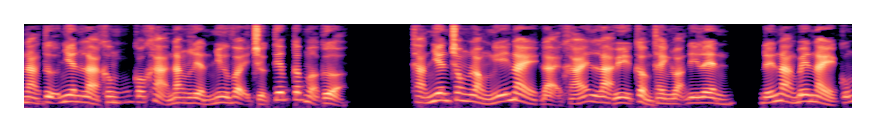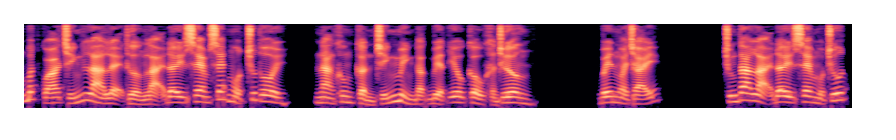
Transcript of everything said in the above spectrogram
nàng tự nhiên là không có khả năng liền như vậy trực tiếp cấp mở cửa. Thản nhiên trong lòng nghĩ này đại khái là uy cẩm thành loạn đi lên, đến nàng bên này cũng bất quá chính là lệ thường lại đây xem xét một chút thôi, nàng không cần chính mình đặc biệt yêu cầu khẩn trương. Bên ngoài cháy, chúng ta lại đây xem một chút.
